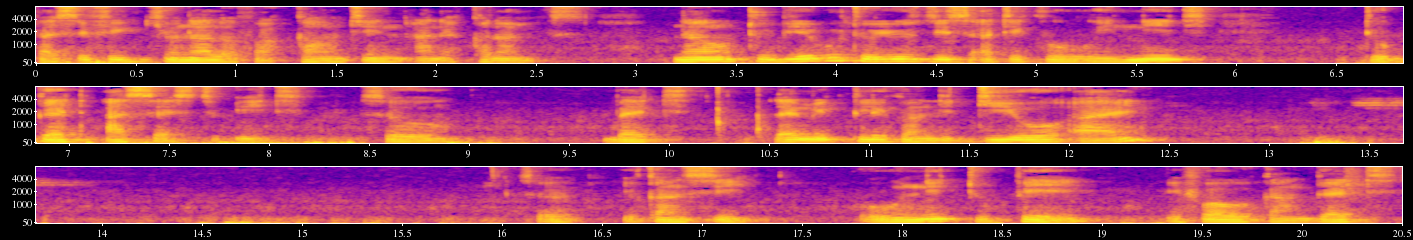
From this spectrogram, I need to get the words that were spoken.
Pacific Journal of Accounting and Economics. Now, to be able to use this article, we need to get access to it. So, but let me click on the DOI. So you can see we will need to pay before we can get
